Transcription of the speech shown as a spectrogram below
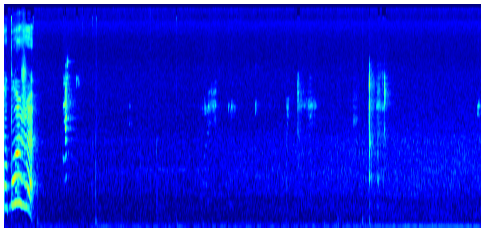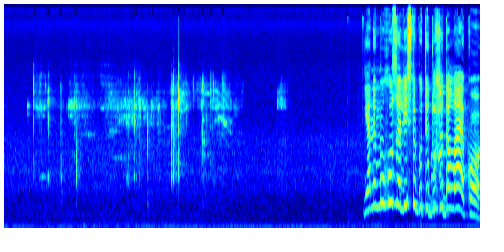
Та боже. Я не можу залізти, бо ти дуже далеко.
